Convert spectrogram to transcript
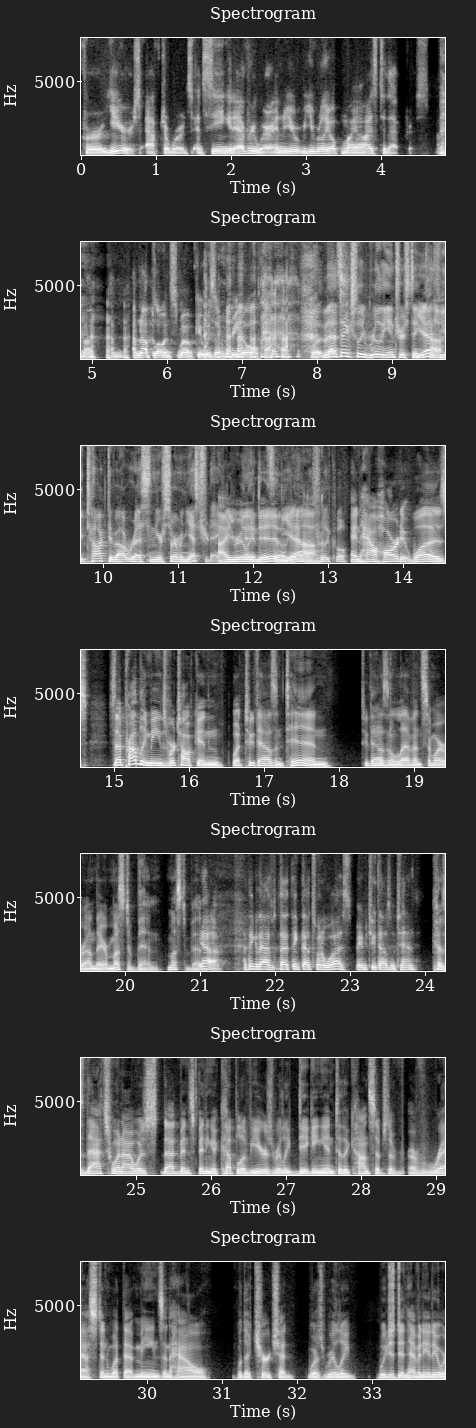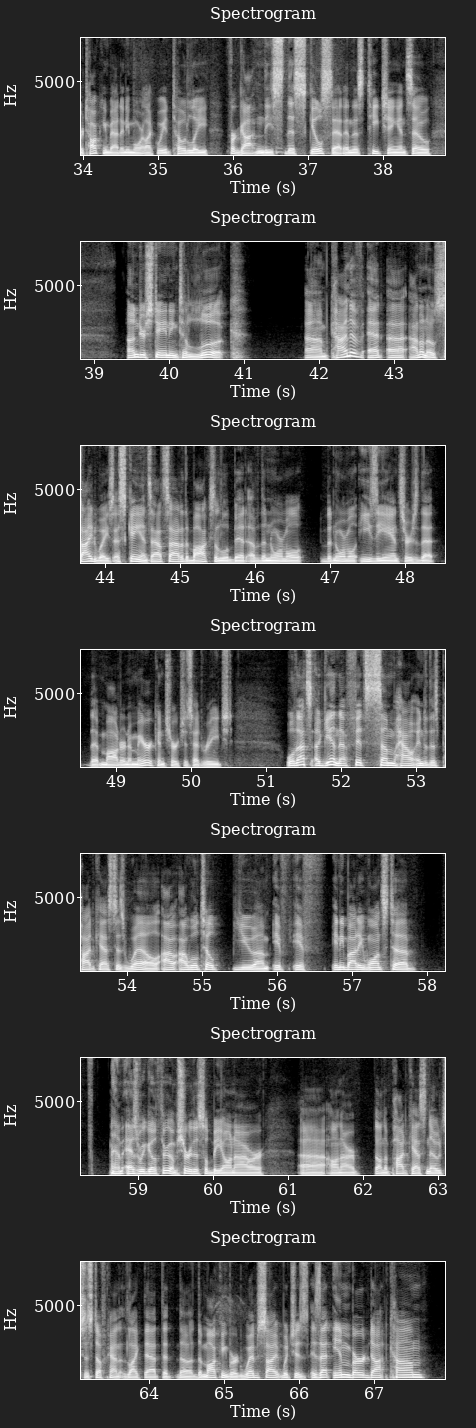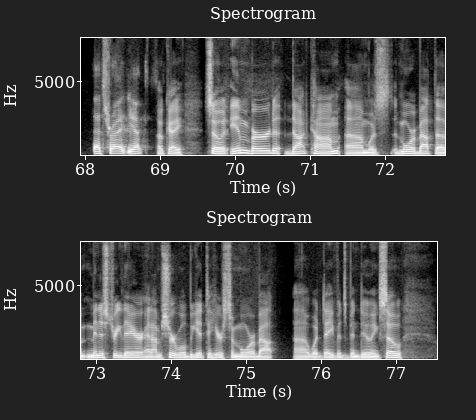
for years afterwards and seeing it everywhere. And you you really opened my eyes to that, Chris. I'm not I'm, I'm not blowing smoke. It was a real. well, that's actually really interesting because yeah. you talked about rest in your sermon yesterday. I really and did. So, yeah, that's really cool. And how hard it was. So that probably means we're talking what 2010, 2011, somewhere around there. Must have been. Must have been. Yeah, I think that I think that's when it was. Maybe 2010 because that's when I was I'd been spending a couple of years really digging into the concepts of, of rest and what that means and how the church had was really we just didn't have any idea what we were talking about anymore. Like we had totally forgotten these this skill set and this teaching, and so understanding to look um, kind of at uh, I don't know sideways, askance, outside of the box a little bit of the normal the normal easy answers that that modern American churches had reached well, that's again that fits somehow into this podcast as well. I, I will tell you um, if if anybody wants to, um, as we go through, I'm sure this will be on our uh, on our on the podcast notes and stuff kind of like that. That the the Mockingbird website, which is is that mbird.com. That's right. Yep. Okay. So at mbird.com um, was more about the ministry there, and I'm sure we'll get to hear some more about uh, what David's been doing. So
